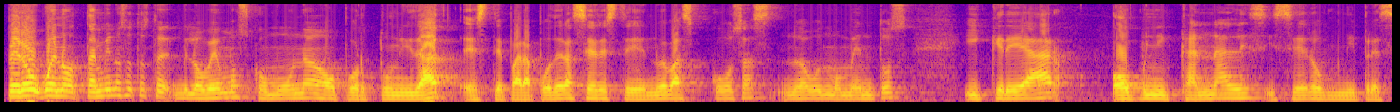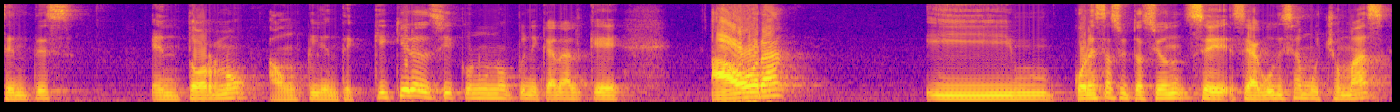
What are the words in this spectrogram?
Pero bueno, también nosotros te- lo vemos como una oportunidad este, para poder hacer este, nuevas cosas, nuevos momentos y crear omnicanales y ser omnipresentes en torno a un cliente. ¿Qué quiero decir con un omnicanal? Que ahora y con esta situación se, se agudiza mucho más.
